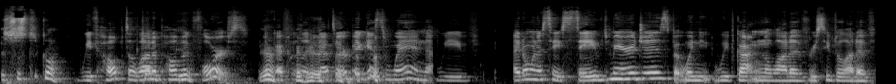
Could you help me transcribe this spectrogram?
It's just go on. We've helped a lot of pelvic yeah. floors. Yeah. Like, I feel like that's our biggest win. We've, I don't want to say saved marriages, but when we've gotten a lot of, received a lot of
